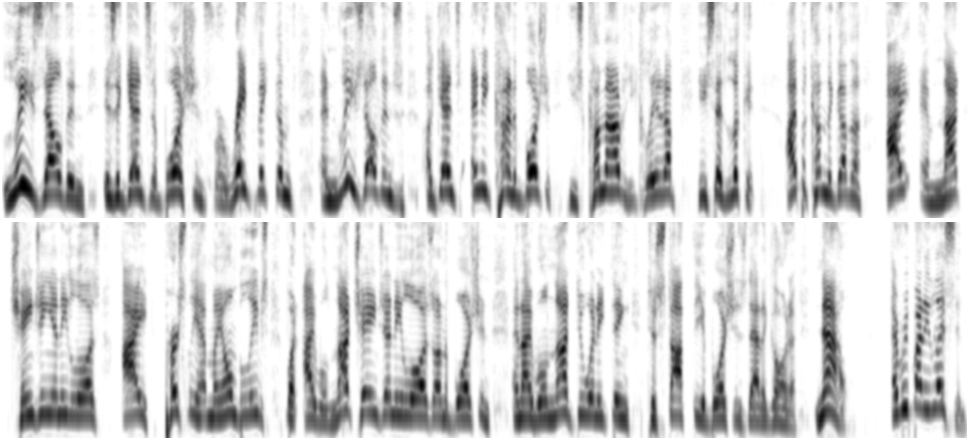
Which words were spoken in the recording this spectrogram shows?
Lee Zeldin is against abortion for rape victims, and Lee Zeldin's against any kind of abortion. He's come out, he cleared it up. He said, Look it, I become the governor. I am not changing any laws. I personally have my own beliefs, but I will not change any laws on abortion, and I will not do anything to stop the abortions that are going on. Now, Everybody listen.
